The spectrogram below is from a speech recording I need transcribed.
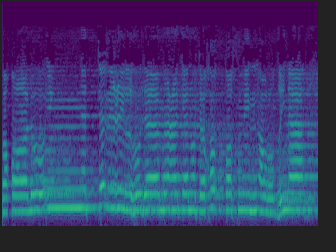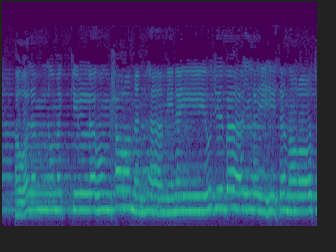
وقالوا إن نتبع الهدى معك نتخطف من أرضنا أولم نمكن لهم حرما آمنا يجبى إليه ثمرات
